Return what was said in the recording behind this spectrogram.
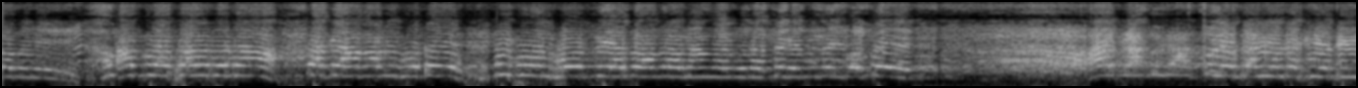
নমিনি। আমরা পারব না। তাকে আগামী ভোটে বিপুল ভোট দিয়ে আমরা বাংলার প্রধান থেকে বিজয়ী করতে। আমরা দেখিয়ে যে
